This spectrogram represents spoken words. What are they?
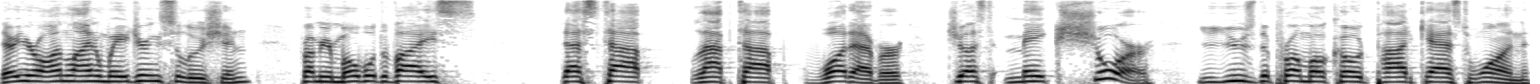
They're your online wagering solution from your mobile device, desktop, laptop, whatever. Just make sure you use the promo code podcast1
